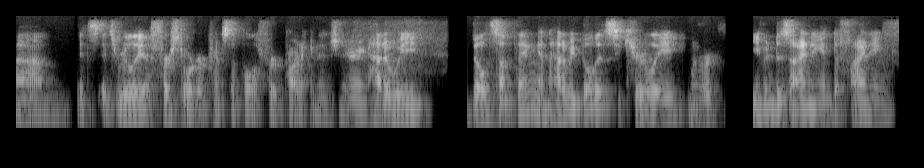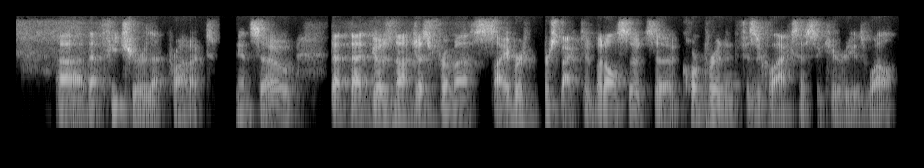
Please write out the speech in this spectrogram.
Um, it's it's really a first-order principle for product and engineering. How do we build something, and how do we build it securely when we're even designing and defining uh, that feature, or that product. And so that that goes not just from a cyber perspective, but also to corporate and physical access security as well.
